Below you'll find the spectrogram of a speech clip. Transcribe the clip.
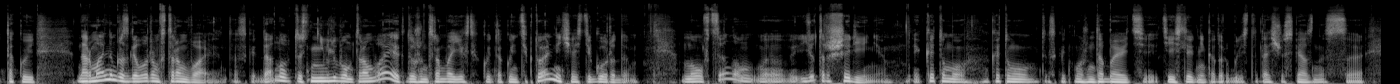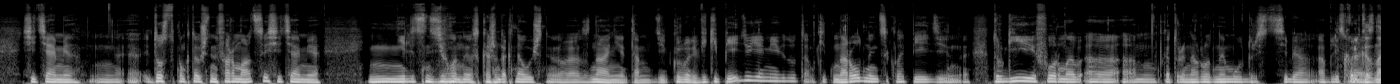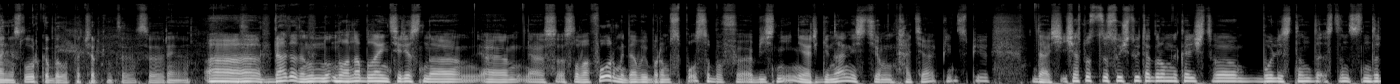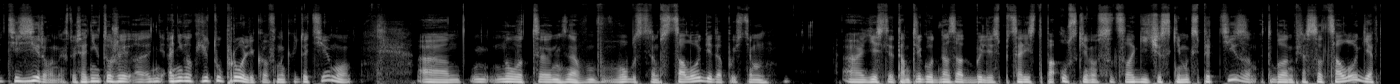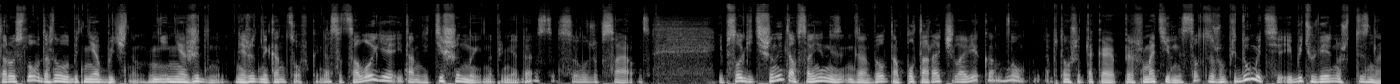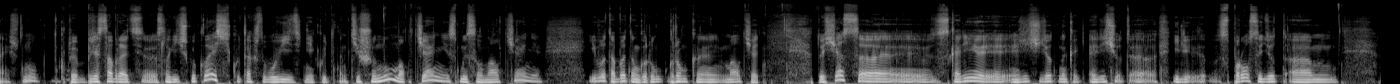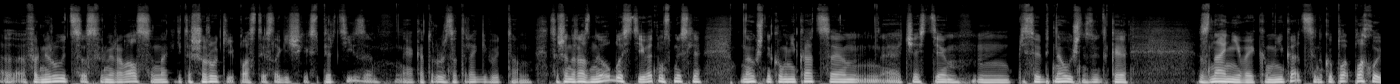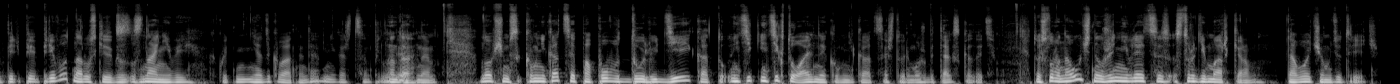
такой нормальным разговором в трамвае, так сказать, да, ну, то есть не в любом трамвае, должен трамвай ехать в какой-то такой интеллектуальной части города, но в целом идет расширение. И к этому, к этому, так сказать, можно добавить те исследования, которые были тогда еще связаны с сетями, доступом к научной информации, сетями нелицензионного, скажем так, научного знания, там, грубо говоря, Википедию я имею в виду, там какие-то народные энциклопедии, другие формы, в которые народная мудрость себя облекает. Сколько знаний Слурка было подчеркнуто в свое время? А, да-да-да, ну, ну, ну она была интересна э, словоформой, да, выбором способов объяснения, оригинальностью, хотя, в принципе, да, сейчас просто существует огромное количество более стандар- стандартизированных, то есть одних тоже, одних как YouTube-роликов на какую-то тему, а, ну вот, не знаю, в, области там социологии, допустим, а, если там три года назад были специалисты по узким социологическим экспертизам, это была, например, социология, а второе слово должно было быть необычным, не, неожиданным, неожиданной концовкой, да, социология и там нет, тишины, например, да, Sociology of Silence. И психологии тишины там в стране, не знаю, было там полтора человека, ну, потому что это такая перформативность ты должен придумать и быть уверенным, что ты знаешь. Ну, пересобрать э, слогическую классику так, чтобы увидеть в ней какую-то там тишину, молчание, смысл молчания, и вот об этом громко молчать. То есть сейчас э, скорее речь идет на как, речь идет, э, или спрос идет, формируется, сформировался на какие-то широкие пласты логической экспертизы, которые уже затрагивают там совершенно разные области, и в этом смысле научная коммуникация части представить научность, такая знаниевая коммуникация, такой плохой перевод на русский язык, знаниевый, какой-то неадекватный, да, мне кажется, предлагает. Ну, да. ну, в общем, коммуникация по поводу людей, которые, интеллектуальная коммуникация, что ли, может быть, так сказать. То есть слово «научное» уже не является строгим маркером того, о чем идет речь.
